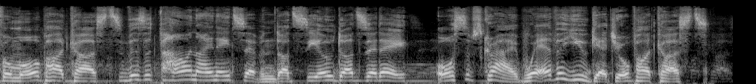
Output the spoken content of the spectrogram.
For more podcasts, visit power987.co.za or subscribe wherever you get your podcasts.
